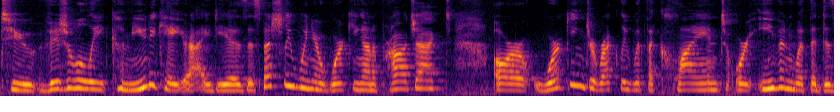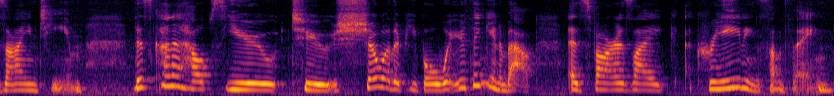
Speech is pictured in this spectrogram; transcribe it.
to visually communicate your ideas, especially when you're working on a project or working directly with a client or even with a design team. This kind of helps you to show other people what you're thinking about as far as like creating something.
